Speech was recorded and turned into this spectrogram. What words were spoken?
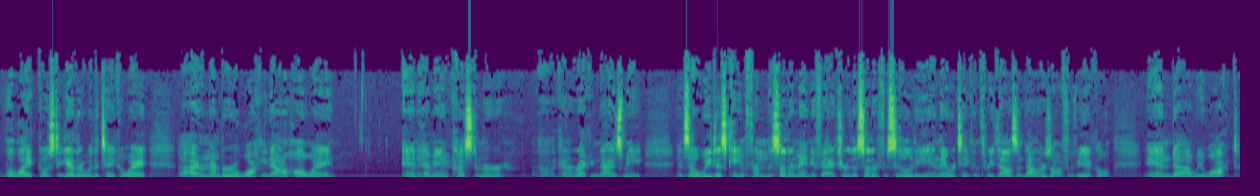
the like goes together with a takeaway. Uh, I remember walking down a hallway and having a customer uh, kind of recognized me. And so we just came from this other manufacturer, this other facility, and they were taking $3,000 off the vehicle, and uh, we walked.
